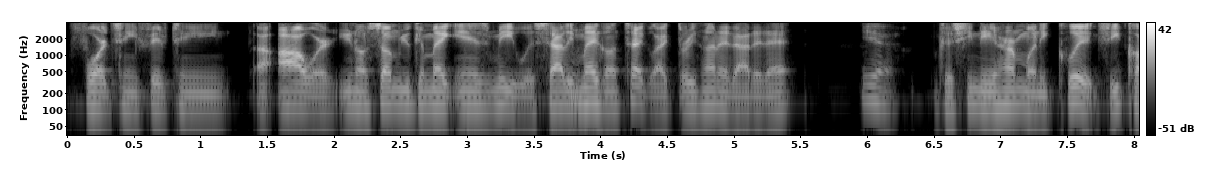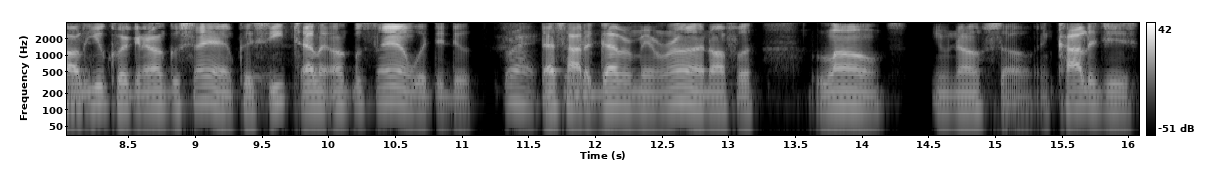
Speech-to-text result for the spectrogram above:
14, 15 an hour. You know, something you can make ends meet with. Sallie Mae gonna take like three hundred out of that Yeah. Because she need her money quick. She calling Mhm. you quicker than Uncle Sam because she telling Uncle Sam what to do. Right. That's how the government run off of loans, you know. So in colleges,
